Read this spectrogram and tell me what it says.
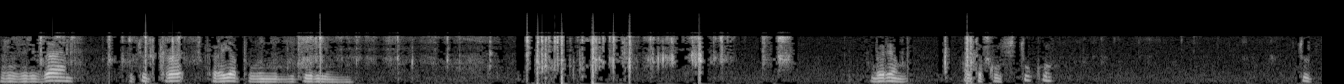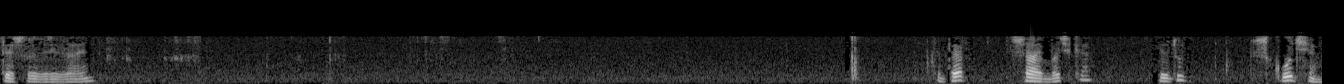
розрізаємо. І тут кра- края повинні бути рівні. Беремо отаку штуку. Тут теж розрізаємо. Тепер шайбочка. І отут скотчем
